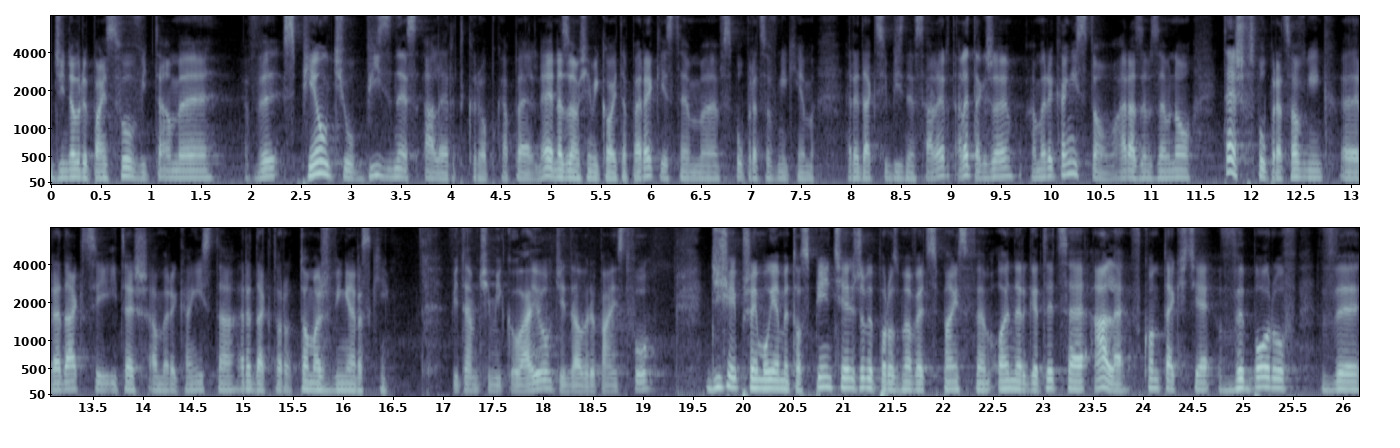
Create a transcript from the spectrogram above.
Dzień dobry Państwu, witamy w spięciu biznesalert.pl. Ja nazywam się Mikołaj Teperek, jestem współpracownikiem redakcji Business Alert, ale także amerykanistą, a razem ze mną też współpracownik redakcji i też amerykanista, redaktor Tomasz Winiarski. Witam Cię Mikołaju, dzień dobry Państwu. Dzisiaj przejmujemy to spięcie, żeby porozmawiać z Państwem o energetyce, ale w kontekście wyborów w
